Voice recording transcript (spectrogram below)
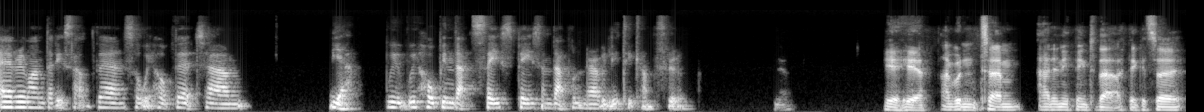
everyone that is out there and so we hope that um yeah we we hoping that safe space and that vulnerability come through. Yeah. Yeah. I wouldn't um, add anything to that. I think it's a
